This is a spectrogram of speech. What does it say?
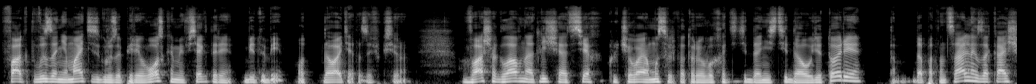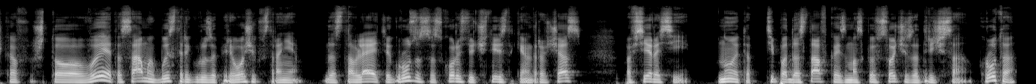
Факт, вы занимаетесь грузоперевозками в секторе B2B. Вот давайте это зафиксируем. Ваше главное отличие от всех, ключевая мысль, которую вы хотите донести до аудитории, там, до потенциальных заказчиков, что вы это самый быстрый грузоперевозчик в стране. Доставляете грузы со скоростью 400 км в час по всей России. Ну, это типа доставка из Москвы в Сочи за 3 часа. Круто?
